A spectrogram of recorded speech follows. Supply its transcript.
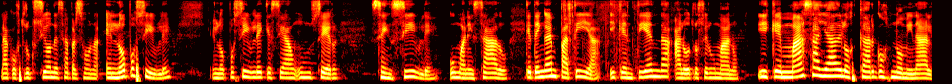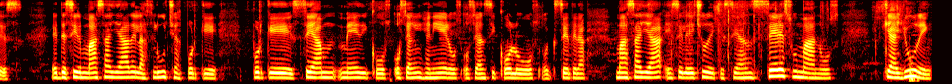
la construcción de esa persona en lo posible, en lo posible que sea un ser sensible, humanizado, que tenga empatía y que entienda al otro ser humano. Y que más allá de los cargos nominales, es decir, más allá de las luchas porque porque sean médicos o sean ingenieros o sean psicólogos, etcétera, más allá es el hecho de que sean seres humanos que ayuden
